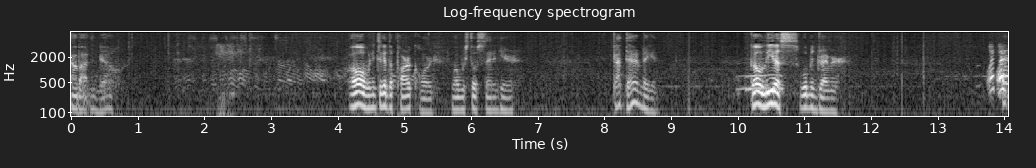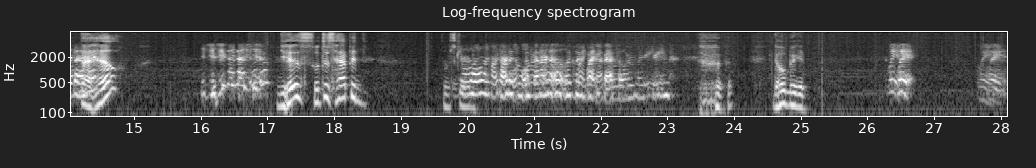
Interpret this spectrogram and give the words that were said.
How about no? Oh, we need to get the power core while we're still standing here. God damn it, Megan. Go lead us, woman driver. What, What the, the The hell? Did you see that too? Yes, what just happened? I'm scared. Oh, it's particles. I don't know. It looks like Minecraft all over my screen. Go, Megan. Wait, Wait, wait.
